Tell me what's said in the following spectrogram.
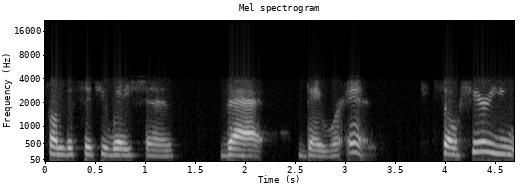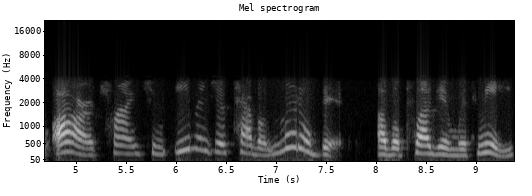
from the situation that they were in. So here you are trying to even just have a little bit of a plug in with me,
